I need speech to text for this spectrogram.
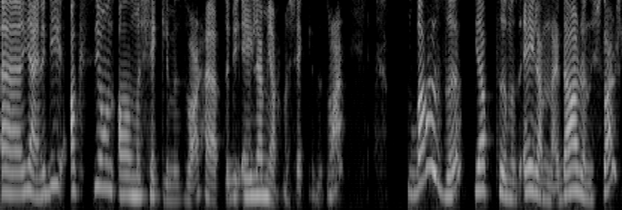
Ee, yani bir aksiyon alma şeklimiz var. Hayatta bir eylem yapma şeklimiz var. Bazı yaptığımız eylemler, davranışlar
